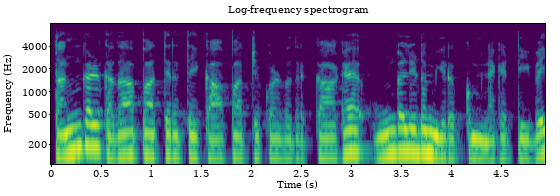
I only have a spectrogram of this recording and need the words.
தங்கள் கதாபாத்திரத்தை காப்பாற்றிக் கொள்வதற்காக உங்களிடம் இருக்கும் நெகட்டிவை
